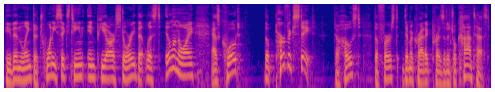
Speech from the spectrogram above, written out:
He then linked a 2016 NPR story that lists Illinois as, quote, the perfect state to host the first Democratic presidential contest.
